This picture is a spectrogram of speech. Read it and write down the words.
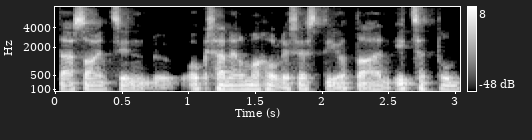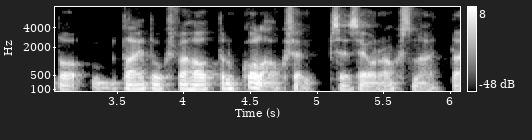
tämä Saintsin, onko hänellä mahdollisesti jotain itsetunto, tai onko vähän ottanut kolauksen sen seurauksena, että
